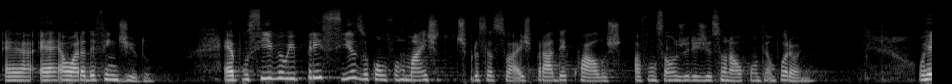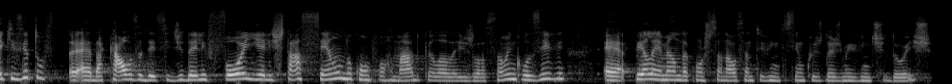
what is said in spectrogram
é, é a hora defendido. É possível e preciso conformar institutos processuais para adequá-los à função jurisdicional contemporânea. O requisito é, da causa decidida ele foi e ele está sendo conformado pela legislação, inclusive é, pela emenda constitucional 125 de 2022,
